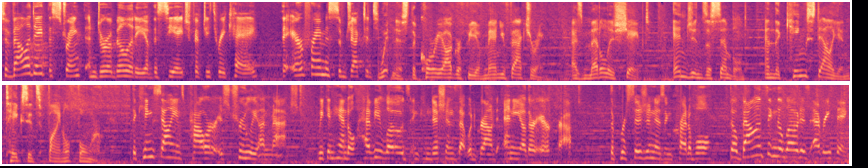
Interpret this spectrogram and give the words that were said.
To validate the strength and durability of the CH-53K, the airframe is subjected to Witness the choreography of manufacturing as metal is shaped, engines assembled, and the King Stallion takes its final form. The King Stallion's power is truly unmatched. We can handle heavy loads in conditions that would ground any other aircraft. The precision is incredible. So balancing the load is everything.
